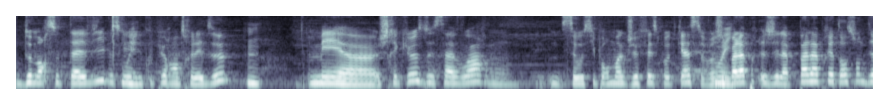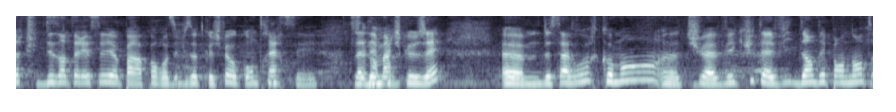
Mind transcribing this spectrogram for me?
deux morceaux de ta vie parce qu'il y a une coupure entre les deux. Mm. Mais je serais curieuse de savoir, bon, c'est aussi pour moi que je fais ce podcast. J'ai pas, la, pas la prétention de dire que je suis désintéressée euh, par rapport aux épisodes que je fais. Au contraire, c'est la démarche que j'ai. Euh, de savoir comment euh, tu as vécu ta vie d'indépendante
